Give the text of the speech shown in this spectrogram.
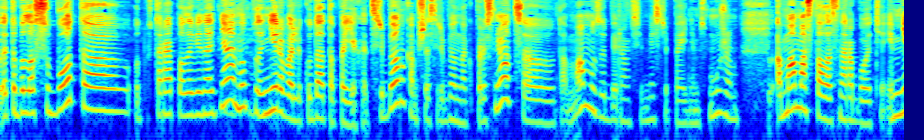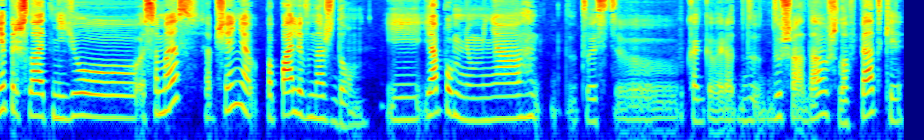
это была суббота, вот вторая половина дня, мы планировали куда-то поехать с ребенком. Сейчас ребенок проснется, там маму заберем, все вместе поедем с мужем. А мама осталась на работе. И мне пришла от нее смс, сообщение, попали в наш дом. И я помню, у меня, то есть, э, как говорят, душа, да, ушла в пятки.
